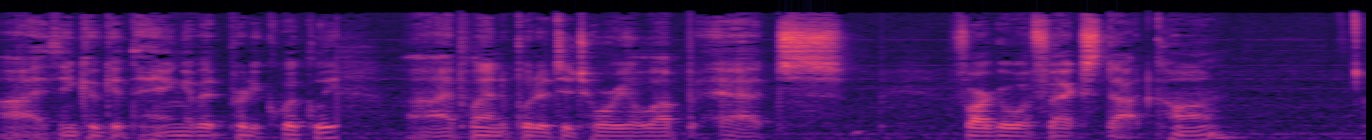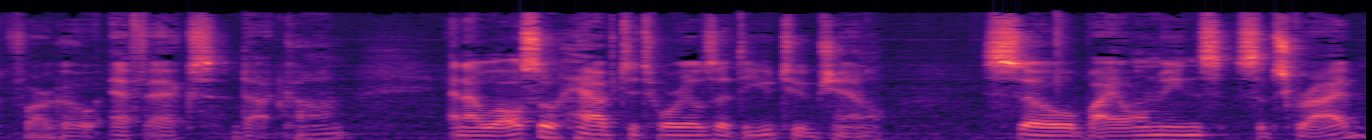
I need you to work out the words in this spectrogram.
I think you'll get the hang of it pretty quickly. Uh, I plan to put a tutorial up at fargofx.com, fargofx.com, and I will also have tutorials at the YouTube channel. So by all means, subscribe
